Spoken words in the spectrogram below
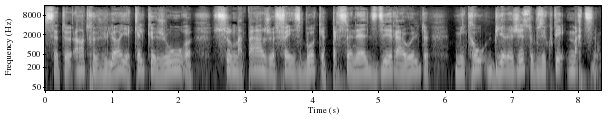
cette entrevue-là il y a quelques jours sur ma page Facebook personnelle Didier Raoult, microbiologiste. Vous écoutez Martineau.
